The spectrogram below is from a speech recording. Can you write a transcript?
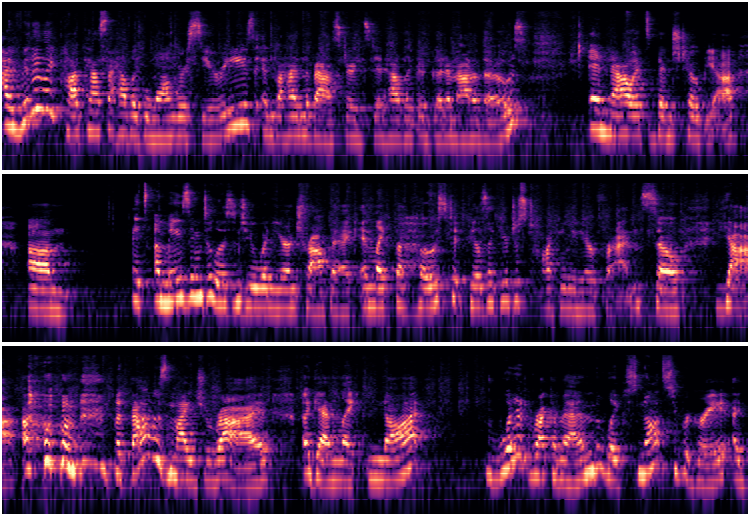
I really like podcasts that have like longer series, and Behind the Bastards did have like a good amount of those. And now it's Benchtopia. Um, it's amazing to listen to when you're in traffic and like the host it feels like you're just talking to your friends. So yeah um, but that was my drive. Again like not wouldn't recommend like it's not super great. I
